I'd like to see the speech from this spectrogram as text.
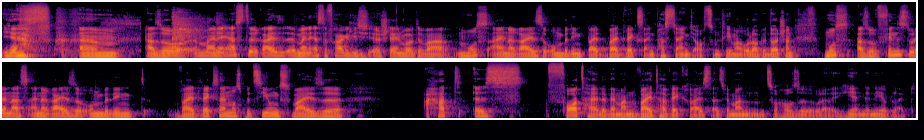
Ja, ähm, also meine erste Reise, äh, meine erste Frage, die ich äh, stellen wollte, war: Muss eine Reise unbedingt weit, weit weg sein? Passt ja eigentlich auch zum Thema Urlaub in Deutschland. Muss, also findest du denn, dass eine Reise unbedingt weit weg sein muss, beziehungsweise hat es Vorteile, wenn man weiter wegreist, als wenn man zu Hause oder hier in der Nähe bleibt?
